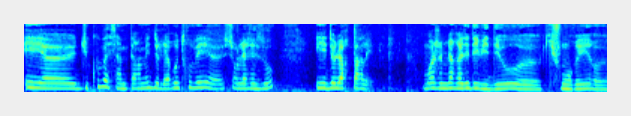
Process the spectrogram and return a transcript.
Et euh, du coup, bah, ça me permet de les retrouver euh, sur les réseaux et de leur parler. Moi, j'aime bien regarder des vidéos euh, qui font rire, euh,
